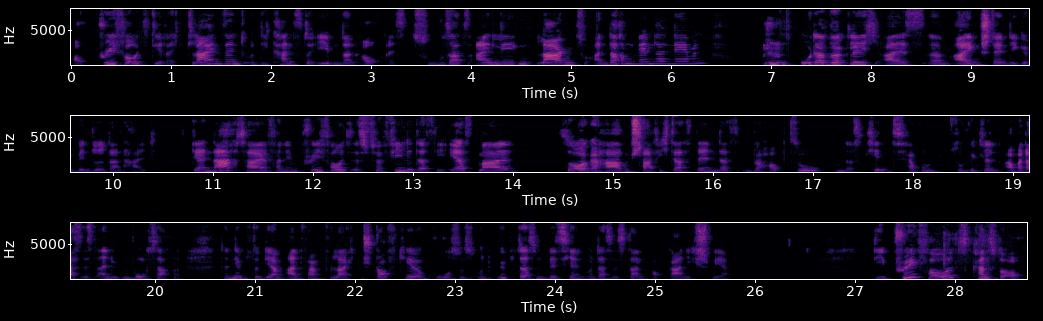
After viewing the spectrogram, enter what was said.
auch Prefolds, die recht klein sind und die kannst du eben dann auch als Zusatzeinlagen zu anderen Windeln nehmen oder wirklich als ähm, eigenständige Windel dann halt. Der Nachteil von den Prefolds ist für viele, dass sie erstmal Sorge haben, schaffe ich das denn, das überhaupt so um das Kind herumzuwickeln. Aber das ist eine Übungssache. Dann nimmst du dir am Anfang vielleicht ein Stofftier, ein großes und übst das ein bisschen und das ist dann auch gar nicht schwer. Die Prefolds kannst du auch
